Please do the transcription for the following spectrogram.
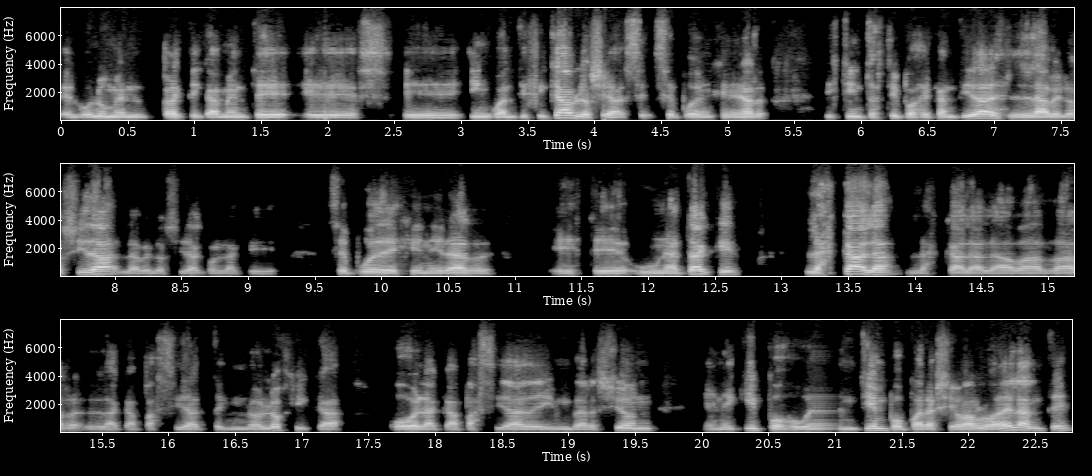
el, volumen prácticamente es eh, incuantificable, o sea, se, pueden generar distintos tipos de cantidades. La velocidad, la velocidad con la que se puede generar este, un ataque. La escala, la escala la va a dar la capacidad tecnológica o la capacidad de inversión en equipos o en tiempo para llevarlo adelante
